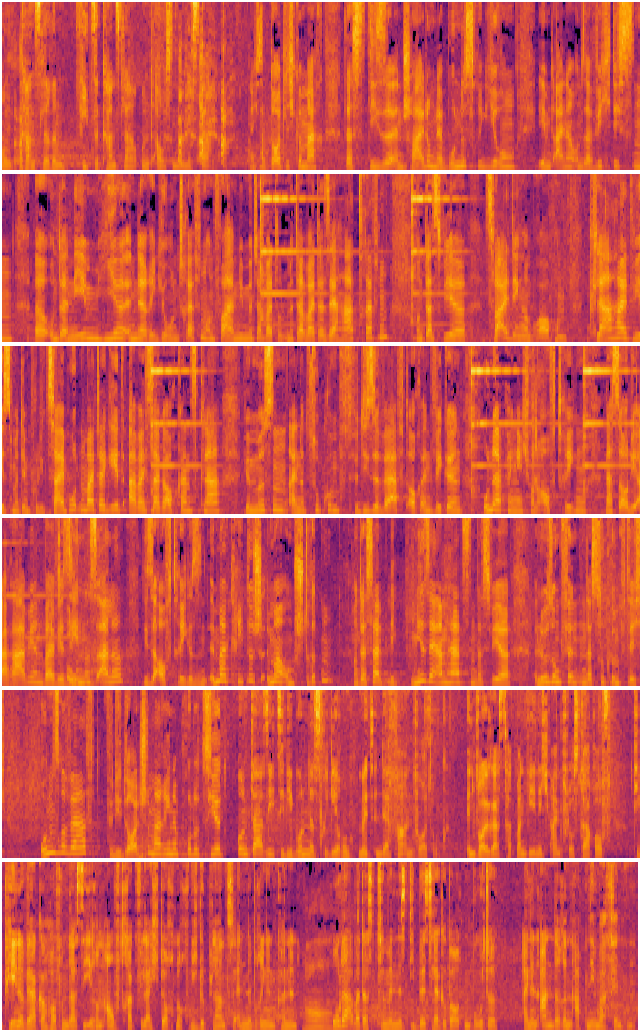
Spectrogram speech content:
und Kanzlerin, Vizekanzler und Außenminister. Ich habe deutlich gemacht, dass diese Entscheidung der Bundesregierung eben einer unserer wichtigsten äh, Unternehmen hier in der Region treffen und vor allem die Mitarbeiter und Mitarbeiter sehr hart treffen und dass wir zwei Dinge brauchen. Klarheit, wie es mit den Polizeibooten weitergeht, aber ich sage auch ganz klar, wir müssen eine Zukunft für diese Werft auch entwickeln, unabhängig von Aufträgen nach Saudi-Arabien, weil wir sehen Oh. es alle, diese Aufträge sind immer kritisch, immer umstritten und deshalb liegt mir sehr am Herzen, dass wir Lösungen finden, dass zukünftig unsere Werft für die deutsche Marine produziert. Und da sieht sie die Bundesregierung mit in der Verantwortung. In Wolgast hat man wenig Einfluss darauf. Die Penewerker hoffen, dass sie ihren Auftrag vielleicht doch noch wie geplant zu Ende bringen können. Oder aber, dass zumindest die bisher gebauten Boote einen anderen Abnehmer finden.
